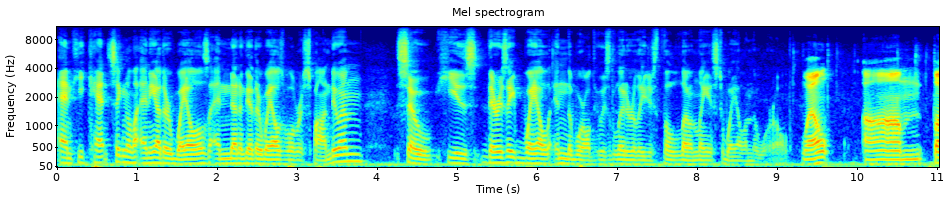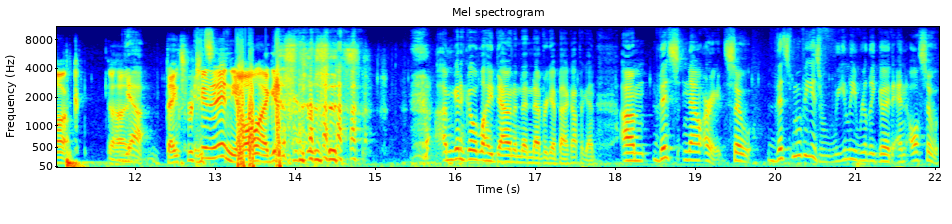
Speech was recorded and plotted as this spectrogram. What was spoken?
and he can't signal any other whales, and none of the other whales will respond to him. So he is there is a whale in the world who is literally just the loneliest whale in the world. Well, um, fuck. Uh, Yeah. Thanks for It's- tuning in, y'all. I guess this is. I'm gonna go lie down and then never get back up again. Um, this now, all right. So this movie is really, really good, and also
